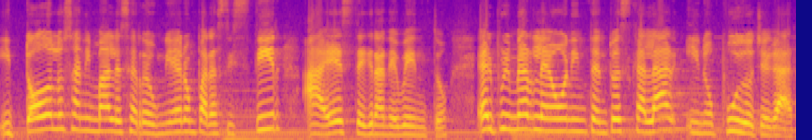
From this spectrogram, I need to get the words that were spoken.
y todos los animales se reunieron para asistir a este gran evento. El primer león intentó escalar y no pudo llegar.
